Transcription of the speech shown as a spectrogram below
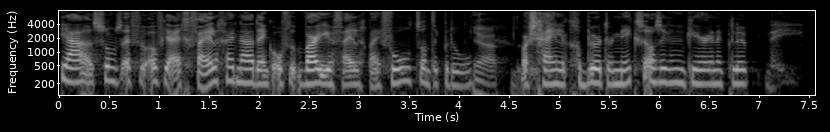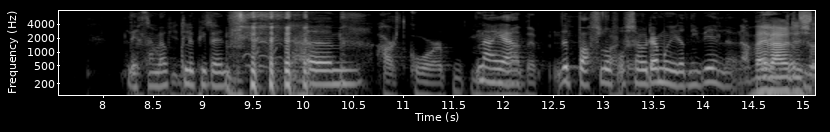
ja, soms even over je eigen veiligheid nadenken. Of waar je je veilig bij voelt. Want ik bedoel, Ja, dat- waarschijnlijk gebeurt er niks als ik een keer in een club... Nee. Ligt aan welke club je bent. Ehm, hardcore. nou ja, de Pavlov of zo, daar moet je dat niet willen. Nou, wij Nee, waren dus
